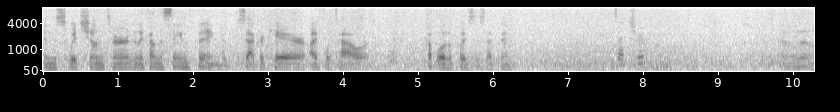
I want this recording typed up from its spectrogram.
and the switch unturned, and they found the same thing Sacre-Cœur, Eiffel Tower, a couple other places, I think. Is that true? I don't know.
